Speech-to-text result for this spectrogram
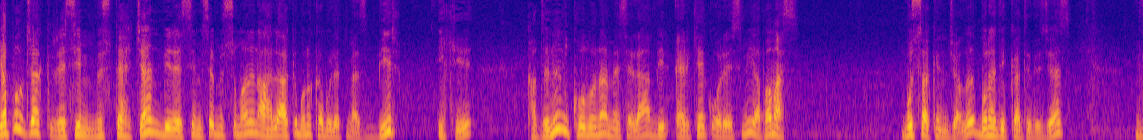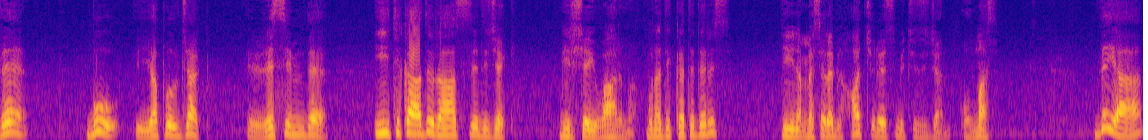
yapılacak resim müstehcen bir resimse Müslümanın ahlakı bunu kabul etmez. Bir, iki, kadının koluna mesela bir erkek o resmi yapamaz. Bu sakıncalı, buna dikkat edeceğiz. Ve bu yapılacak resimde itikadı rahatsız edecek bir şey var mı? Buna dikkat ederiz. Dinen mesela bir haç resmi çizeceksin. Olmaz. Veya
